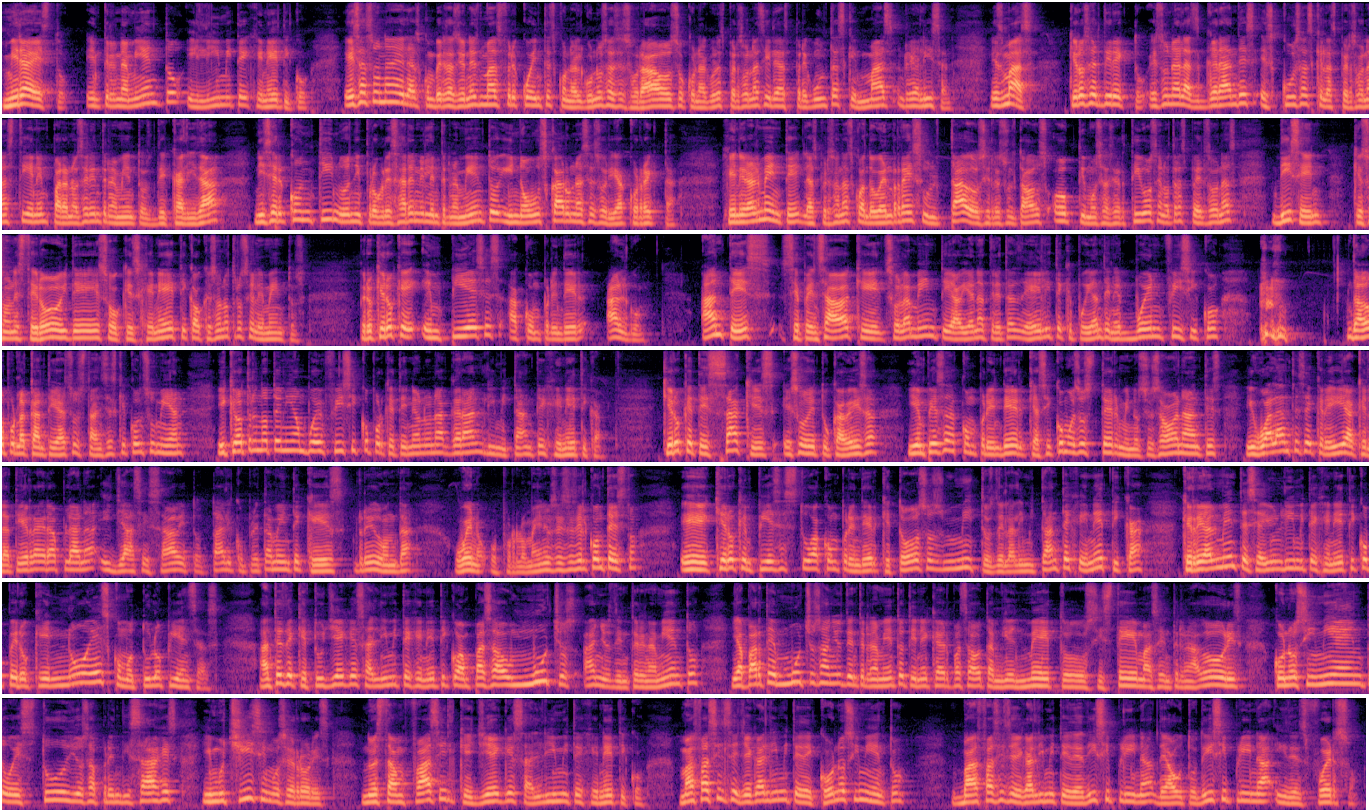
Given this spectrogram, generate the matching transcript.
Mira esto, entrenamiento y límite genético. Esa es una de las conversaciones más frecuentes con algunos asesorados o con algunas personas y las preguntas que más realizan. Es más, quiero ser directo, es una de las grandes excusas que las personas tienen para no hacer entrenamientos de calidad, ni ser continuos, ni progresar en el entrenamiento y no buscar una asesoría correcta. Generalmente las personas cuando ven resultados y resultados óptimos, asertivos en otras personas, dicen que son esteroides o que es genética o que son otros elementos. Pero quiero que empieces a comprender algo. Antes se pensaba que solamente habían atletas de élite que podían tener buen físico dado por la cantidad de sustancias que consumían y que otros no tenían buen físico porque tenían una gran limitante genética. Quiero que te saques eso de tu cabeza y empiezas a comprender que así como esos términos se usaban antes, igual antes se creía que la Tierra era plana y ya se sabe total y completamente que es redonda, bueno, o por lo menos ese es el contexto, eh, quiero que empieces tú a comprender que todos esos mitos de la limitante genética, que realmente si hay un límite genético, pero que no es como tú lo piensas, antes de que tú llegues al límite genético han pasado muchos años de entrenamiento y aparte de muchos años de entrenamiento tiene que haber pasado también métodos, sistemas, entrenadores, conocimiento, estudios, aprendizajes y muchísimos errores. No es tan fácil que llegues al límite genético. Más fácil se llega al límite de conocimiento, más fácil se llega al límite de disciplina, de autodisciplina y de esfuerzo.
